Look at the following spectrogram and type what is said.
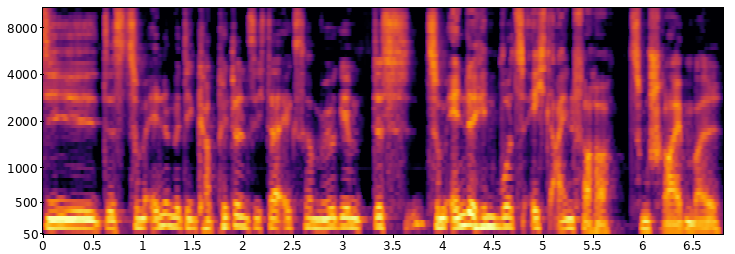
Die, das zum Ende mit den Kapiteln sich da extra Mühe geben, das zum Ende hin wurde es echt einfacher zum Schreiben, weil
